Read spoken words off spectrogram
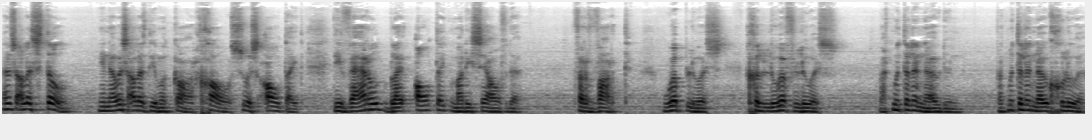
Nou is alles stil. En nou is alles de mekaar, chaos soos altyd. Die wêreld bly altyd maar dieselfde. Verward, hooploos, geloofloos. Wat moet hulle nou doen? Wat moet hulle nou glo?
